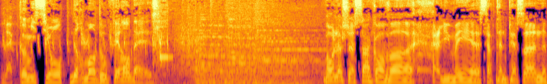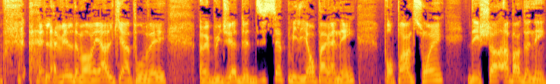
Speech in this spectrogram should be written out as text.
La commission Normando-Ferrandaise. Bon, là, je sens qu'on va allumer euh, certaines personnes. La ville de Montréal qui a approuvé un budget de 17 millions par année pour prendre soin des chats abandonnés.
